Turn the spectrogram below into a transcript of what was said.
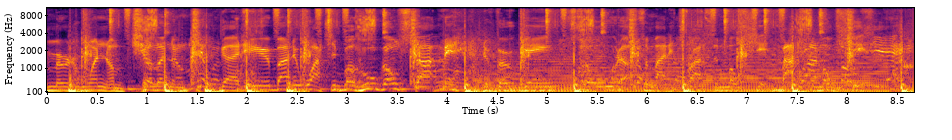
Murder one, I'm killing them. Got everybody watching, but who gon' stop me? The bird game sold up. Somebody try some more shit, buy some more shit.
